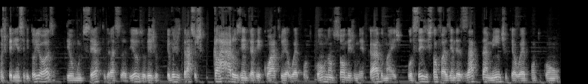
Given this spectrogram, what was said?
Uma experiência vitoriosa, deu muito certo, graças a Deus. Eu vejo, eu vejo traços claros entre a V4 e a Web.com, não só o mesmo mercado, mas vocês estão fazendo exatamente o que a Web.com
